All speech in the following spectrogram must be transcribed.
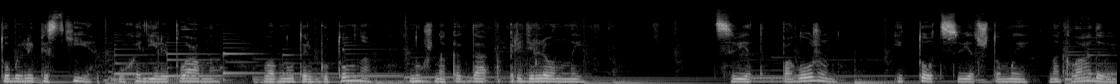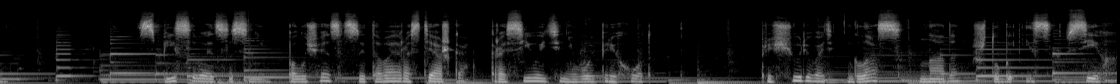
Чтобы лепестки уходили плавно вовнутрь бутона, нужно, когда определенный цвет положен, и тот цвет, что мы накладываем, списывается с ним. Получается цветовая растяжка, красивый теневой переход. Прищуривать глаз надо, чтобы из всех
